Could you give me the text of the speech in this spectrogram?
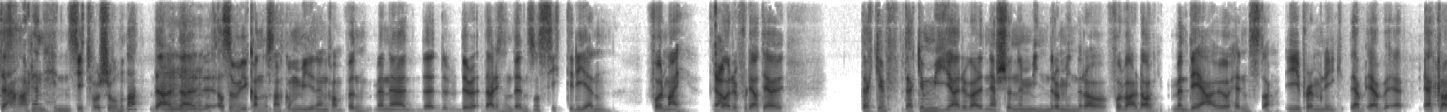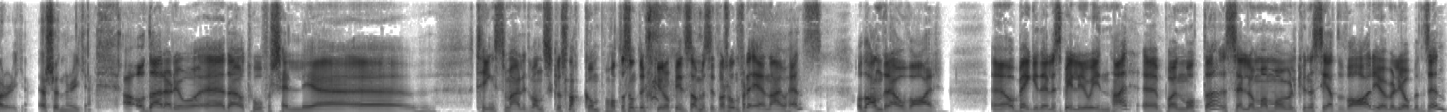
Det er den hen-situasjonen, da. Det er, det er, Mm. altså, vi kan jo snakke om mye i den kampen, men jeg, det, det, er liksom den som sitter igjen for meg. Ja. Bare fordi at jeg det er, ikke, det er ikke mye her i verden jeg skjønner mindre og mindre av for hver dag, men det er jo hens da, i Premier League. Jeg, jeg, jeg, klarer det ikke. Jeg skjønner det ikke. Ja, og der er det jo, eh, det er jo to forskjellige eh, ting som er litt vanskelig å snakke om, på en måte, som dukker opp i samme situasjon. For det ene er jo hens, og det andre er jo var. Eh, og begge deler spiller jo inn her, eh, på en måte, selv om man må vel kunne si at var gjør vel jobben sin.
